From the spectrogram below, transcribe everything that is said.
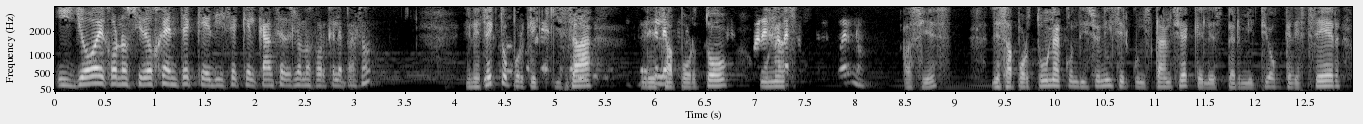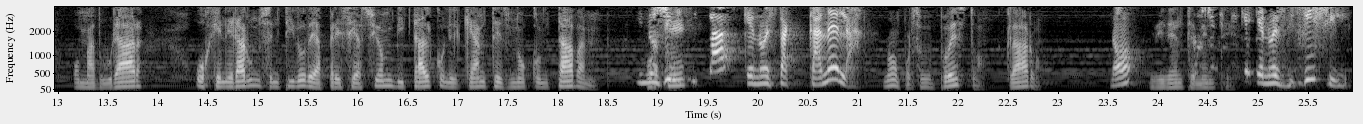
Y yo he conocido gente que dice que el cáncer es lo mejor que le pasó. En efecto, porque quizá les aportó unas... Así es. Les aportó una condición y circunstancia que les permitió crecer o madurar o generar un sentido de apreciación vital con el que antes no contaban. Y no significa que no está canela. No, por supuesto, claro. ¿No? Evidentemente. No que no es difícil.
